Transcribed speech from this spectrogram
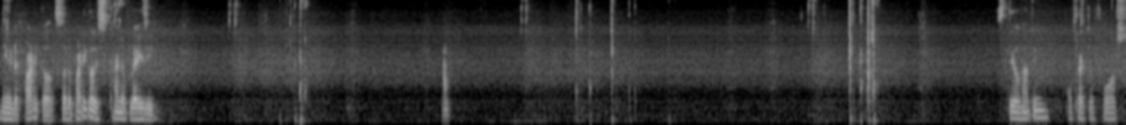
near the particle. So the particle is kind of lazy. Still nothing. Attractor force.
